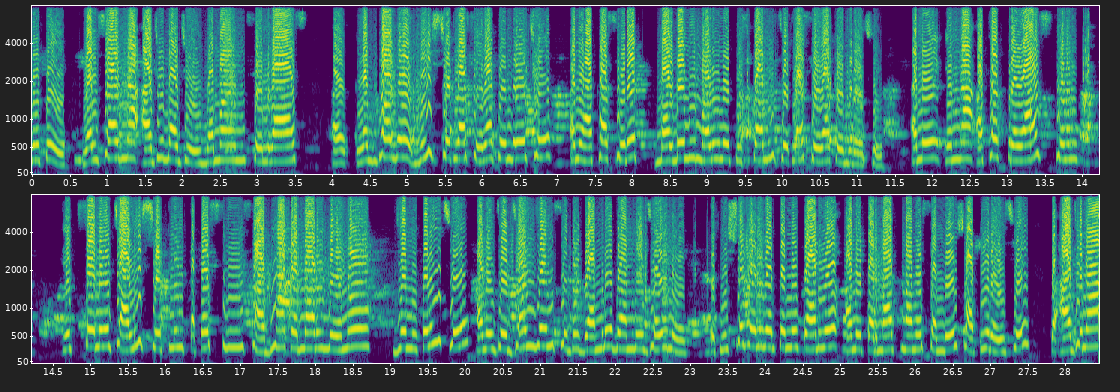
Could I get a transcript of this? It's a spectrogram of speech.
રૂપે વલસાડના આજુબાજુ દમણ, સેલવાસ લગભગ વીસ જેટલા સેવા કેન્દ્રો છે અને આખા સુરત, બારડોલી મળીને પિસ્તાલીસ જેટલા સેવા કેન્દ્રો છે. અને એમના અથક પ્રયાસથી એકસો ને ચાલીસ જેટલી તપસ્વી સાધના કરનારી બહેનો જે નીકળી છે અને જે જન જન સુધી ગામડે ગામડે જઈને વિશ્વ પરિવર્તનનું કાર્ય અને પરમાત્માને સંદેશ આપી રહી છે. તો આજના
